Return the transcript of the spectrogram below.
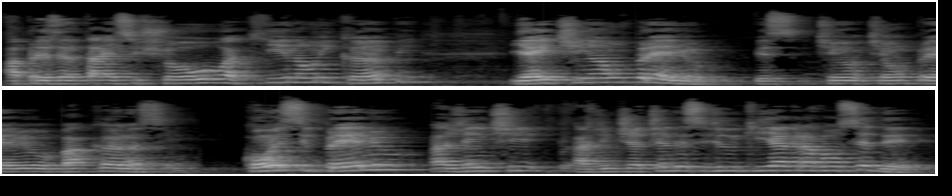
apresentar esse show aqui na Unicamp e aí tinha um prêmio, esse, tinha, tinha um prêmio bacana assim. Com esse prêmio a gente a gente já tinha decidido que ia gravar o CD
